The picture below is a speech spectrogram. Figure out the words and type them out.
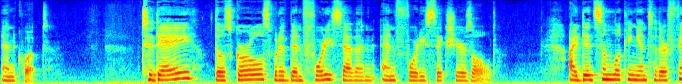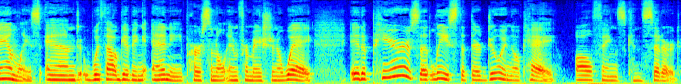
End quote. Today, those girls would have been 47 and 46 years old. I did some looking into their families, and without giving any personal information away, it appears at least that they're doing okay, all things considered.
